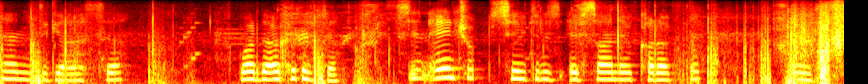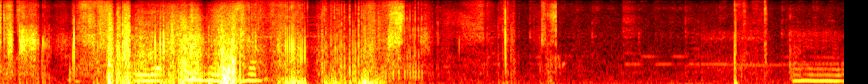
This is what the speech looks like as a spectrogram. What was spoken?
sen de gelse. Bu arada arkadaşlar sizin en çok sevdiğiniz efsane karakter hangisi? Hmm.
